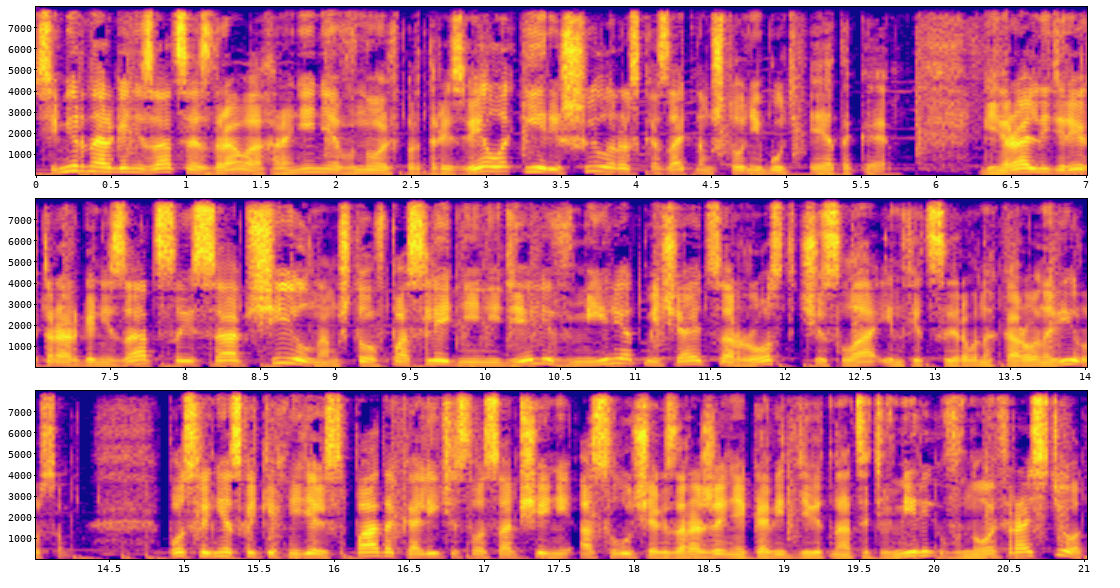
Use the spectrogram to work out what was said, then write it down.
Всемирная организация здравоохранения вновь протрезвела и решила рассказать нам что-нибудь этакое. Генеральный директор организации сообщил нам, что в последние недели в мире отмечается рост числа инфицированных коронавирусом. После нескольких недель спада количество сообщений о случаях заражения COVID-19 в мире вновь растет,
